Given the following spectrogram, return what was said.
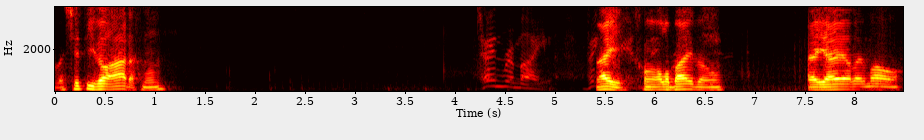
We zitten hier wel aardig, man. Nee, gewoon allebei wel. Ja, jij helemaal.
